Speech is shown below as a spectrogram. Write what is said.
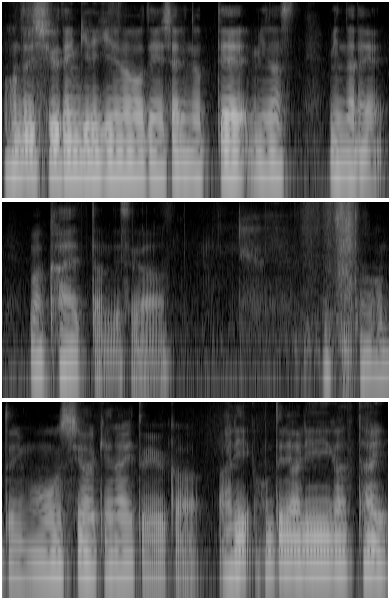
本当に終電ギリギリの電車に乗ってみんなみんなで、まあ、帰ったんですがちょっと本当に申し訳ないというかあり本当にありがたい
